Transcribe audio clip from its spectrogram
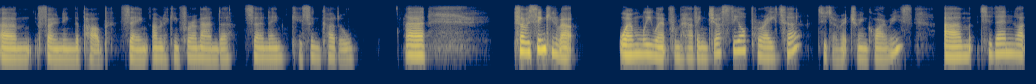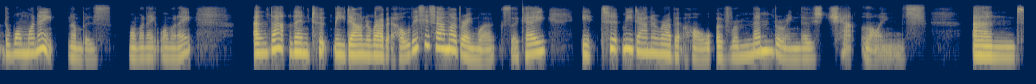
um, phoning the pub saying, I'm looking for Amanda, surname Kiss and Cuddle. Uh, so I was thinking about when we went from having just the operator to directory inquiries um, to then like the 118 numbers 118 118 and that then took me down a rabbit hole. This is how my brain works okay? It took me down a rabbit hole of remembering those chat lines. And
